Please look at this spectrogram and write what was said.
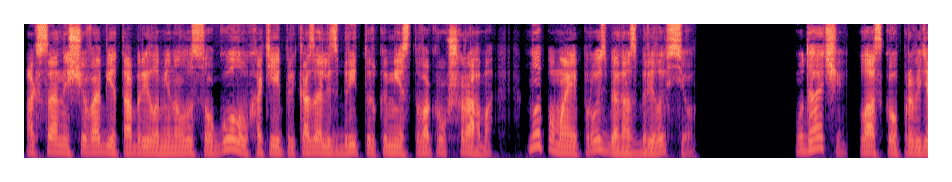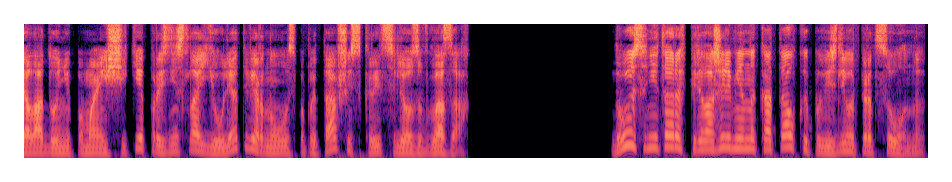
Оксана еще в обед обрела мне на лысо голову, хотя ей приказали сбрить только место вокруг шрама, но по моей просьбе она сбрила все. «Удачи!» — ласково проведя ладонью по моей щеке, произнесла Юля, отвернулась, попытавшись скрыть слезы в глазах. Двое санитаров переложили меня на каталку и повезли в операционную.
